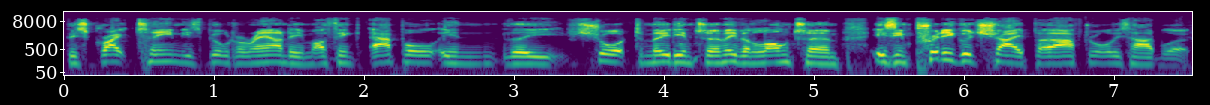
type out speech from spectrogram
this great team he's built around him. I think Apple in the short to medium term, even long term, is in pretty good shape after all his hard work.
